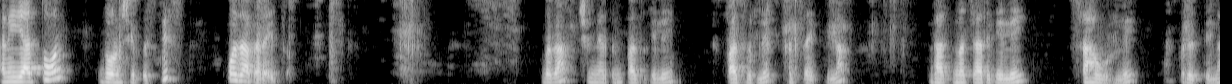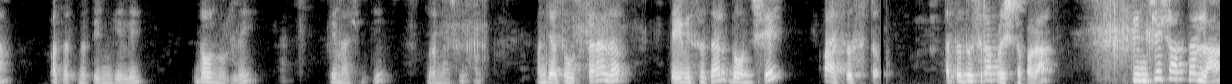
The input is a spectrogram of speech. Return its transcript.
आणि यातून दोनशे पस्तीस वजा करायचं. बघा शून्यातून पाच गेले पाच उरले खर्च एक दिला दहातनं चार गेले सहा उरले परत दिला पाचातनं तीन गेले दोन उरले तीन अशे तीन दोन अशे दोन म्हणजे याचं उत्तर आलं तेवीस हजार दोनशे पासष्ट. आता दुसरा प्रश्न बघा. तीनशे शहात्तर ला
